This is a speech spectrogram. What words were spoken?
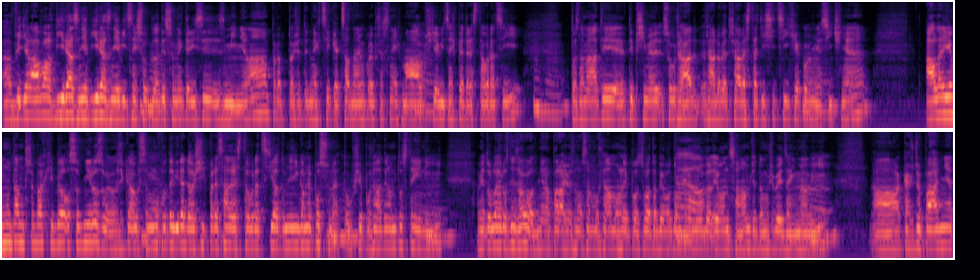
eh, vydělával výrazně, výrazně víc, než jsou tyhle ty sumy, které si zmínila, protože teď nechci kecat, nevím, kolik přesně jich má, ale určitě víc než pět restaurací. To znamená, ty, ty příjmy jsou řád, řádově třeba ve 100 tisících jako měsíčně. Ale jemu tam třeba chyběl osobní rozvoj. On říká, už jsem Jo. mohl otevírat dalších 50 restaurací, ale to mě nikam neposune. To už je pořád jenom to stejný. A mě tohle hrozně zaujalo. Mě napadá, že jsme se možná mohli pozvat, aby o tom To jo. promluvil i on sám, že to může být zajímavý. A každopádně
